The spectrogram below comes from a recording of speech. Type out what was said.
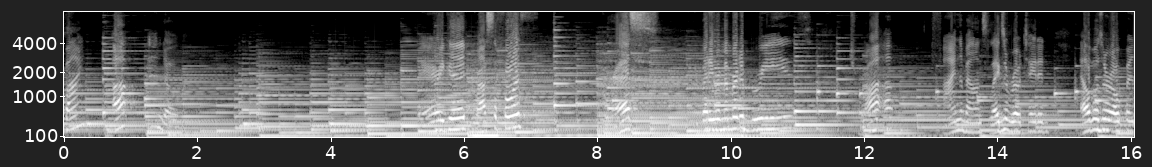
Spine. Up and over. Very good. Cross the fourth. Press. Everybody remember to breathe. Draw up. Find the balance. Legs are rotated. Elbows are open.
